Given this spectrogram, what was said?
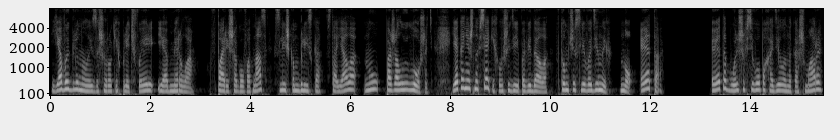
Я выглянула из-за широких плеч Фейри и обмерла. В паре шагов от нас, слишком близко, стояла, ну, пожалуй, лошадь. Я, конечно, всяких лошадей повидала, в том числе водяных, но это... Это больше всего походило на кошмары,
